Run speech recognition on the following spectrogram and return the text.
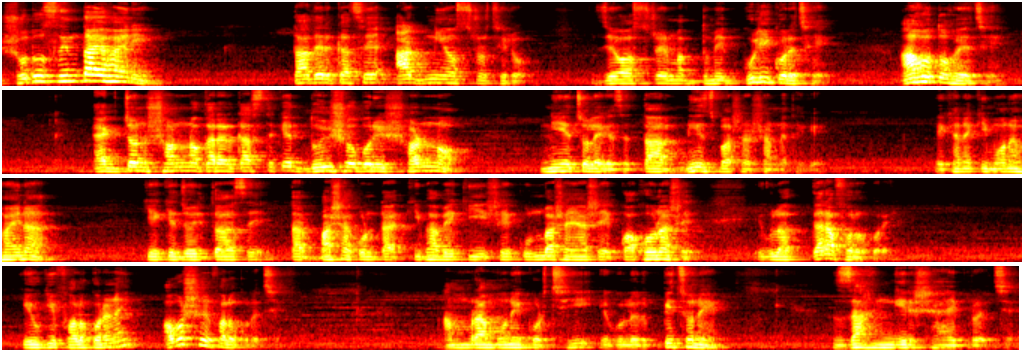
শুধু চিন্তায় হয়নি, তাদের কাছে আগ্নেয়াস্ত্র ছিল, যে অস্ত্রের মাধ্যমে গুলি করেছে, আহত হয়েছে। একজন স্বর্ণকারের কাছ থেকে দুইশো বড়ি স্বর্ণ নিয়ে চলে গেছে তার নিজ বাসার সামনে থেকে। এখানে কি মনে হয় না? কে কে জড়িত আছে, তার বাসা কোনটা, কীভাবে কি, সে কোন বাসায় আসে, কখন আসে, এগুলো কারা ফলো করে? কেউ কি ফলো করে নাই? অবশ্যই ফলো করেছে। আমরা মনে করছি এগুলোর পিছনে জাহাঙ্গীর সাহেব রয়েছে।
